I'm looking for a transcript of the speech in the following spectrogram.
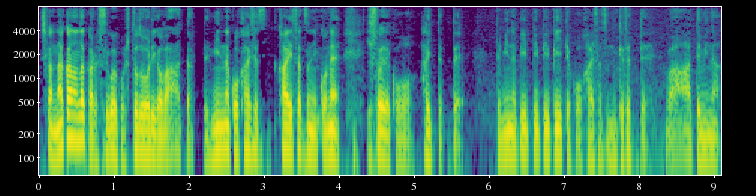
しかも中野だからすごいこう人通りがわーってあって、みんなこう改札、改札にこうね、急いでこう入ってって、で、みんなピーピーピーピーってこう改札抜けてって、わーってみんな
